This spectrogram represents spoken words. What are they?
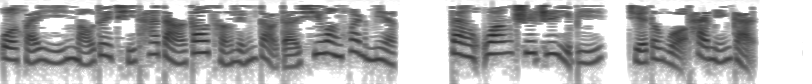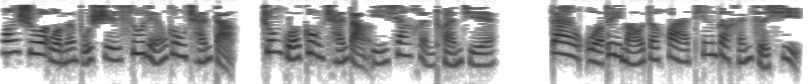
我怀疑毛对其他党高层领导的希望幻灭，但汪嗤之以鼻，觉得我太敏感。汪说：“我们不是苏联共产党，中国共产党一向很团结。”但我对毛的话听得很仔细。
